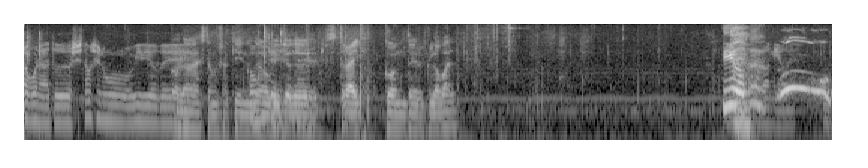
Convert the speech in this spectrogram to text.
Hola, buenas a todos. Estamos en un nuevo vídeo de. Hola, estamos aquí en un nuevo vídeo de Strike Counter Global. Tío, uh,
